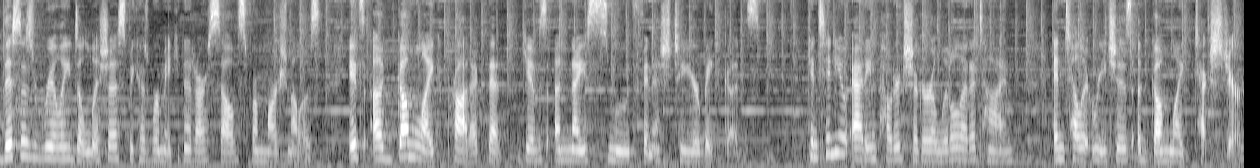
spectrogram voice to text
This is really delicious because we're making it ourselves from marshmallows. It's a gum-like product that gives a nice smooth finish to your baked goods. Continue adding powdered sugar a little at a time until it reaches a gum-like texture.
